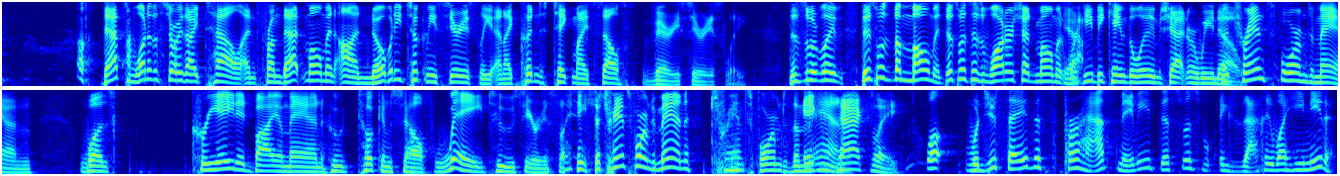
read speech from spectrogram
That's one of the stories I tell, and from that moment on, nobody took me seriously, and I couldn't take myself very seriously. This is what William, this was the moment. This was his watershed moment where he became the William Shatner we know. The transformed man was created by a man who took himself way too seriously. the transformed man transformed the man. exactly. Well, would you say this perhaps maybe this was exactly what he needed?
